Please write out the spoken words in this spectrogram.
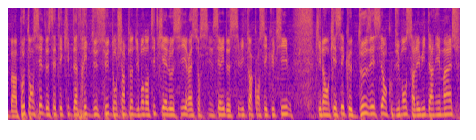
bah, potentiel de cette équipe d'Afrique du Sud, donc championne du monde en titre, qui elle aussi reste sur une série de six victoires consécutives, qui n'a encaissé que deux essais en Coupe du Monde sur les huit derniers matchs.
